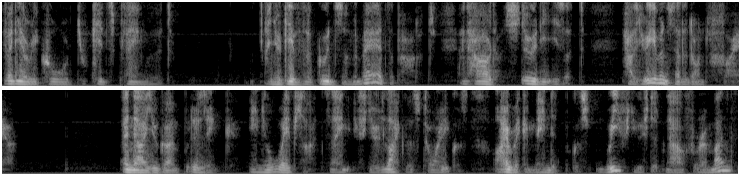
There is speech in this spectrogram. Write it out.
video record your kids playing with it. And you give the goods and the bads about it. And how sturdy is it? How you even set it on fire. And now you go and put a link in your website saying if you like this toy, because I recommend it because we've used it now for a month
